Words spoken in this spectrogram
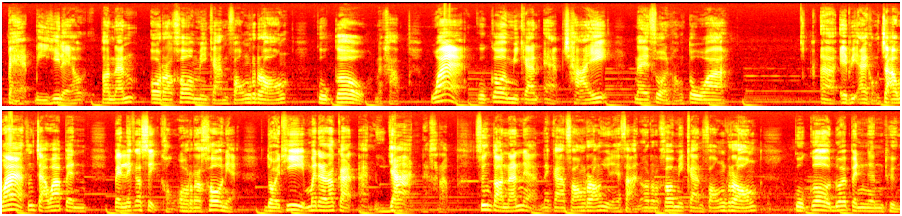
8ปีที่แล้ว ตอนนั้น Oracle มีการฟ้องร้อง Google นะครับ ว่า Google มีการแอบใช้ในส่วนของตัว API ของ Java ซึ่ง Java เป็นเป็นเลกสิทธิ์ของ Oracle เนี่ย โดยที่ไม่ได้รับการอนุญาตนะครับ ซึ่งตอนนั้นเนี่ยในการฟ้องร้องอยู่ในศาล Oracle มีการฟ้องร้อง Google ด้วยเป็นเงินถึง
